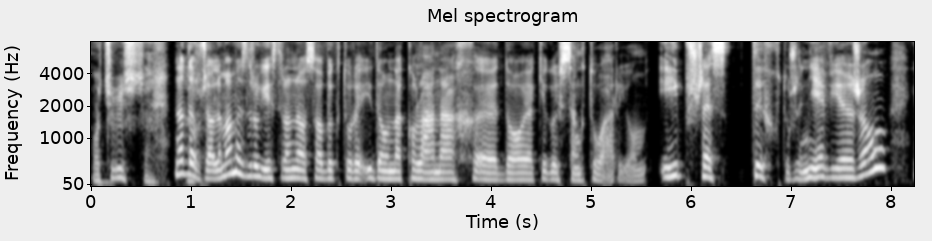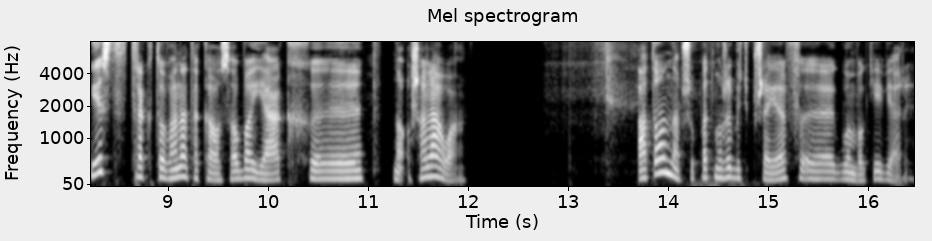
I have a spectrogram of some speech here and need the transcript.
Oczywiście. No dobrze, ale mamy z drugiej strony osoby, które idą na kolanach e, do jakiegoś sanktuarium i przez tych, którzy nie wierzą, jest traktowana taka osoba jak e, no, oszalała. A to na przykład może być przejaw e, głębokiej wiary.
